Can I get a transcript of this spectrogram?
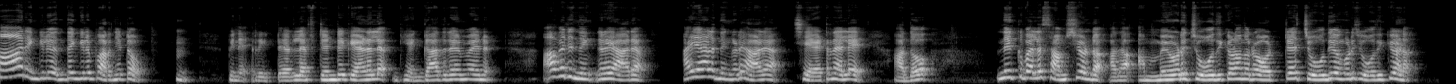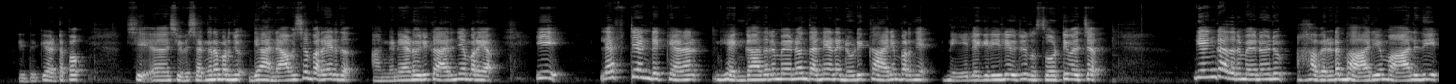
ആരെങ്കിലും എന്തെങ്കിലും പറഞ്ഞിട്ടോ? പിന്നെ retired lieutenant colonel Gangadharan Menon. അവർ നിങ്ങളെ ആരാ? അയാൾ നിങ്ങളുടെ ആരാ? ചേട്ടനല്ലേ? അതോ നിനക്ക് വല്ല സംശയമുണ്ടോ? അതാ അമ്മയോട് ചോദിക്കണമെന്നൊരു ഒറ്റ ചോദ്യം അങ്ങോട്ട് ചോദിക്കുകയാണ്. ഇത് കേട്ടപ്പം ശിവശങ്കരൻ പറഞ്ഞു ഇത് അനാവശ്യം പറയരുത്. അങ്ങനെയാണ് ഒരു കാര്യം ഞാൻ പറയാം. ഈ left hand colonel Gangadhara Menon തന്നെയാണ് എന്നോട് ഈ കാര്യം പറഞ്ഞ് നീലഗിരിയിലെ ഒരു റിസോർട്ടിൽ വെച്ച്. ഗംഗാധര മേനോനും അവരുടെ ഭാര്യ മാലതിയും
